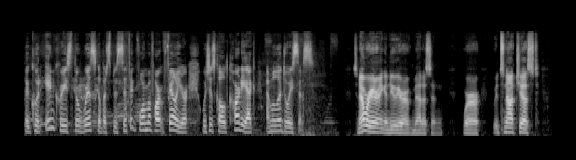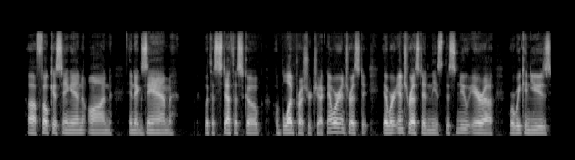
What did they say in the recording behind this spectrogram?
that could increase the risk of a specific form of heart failure, which is called cardiac amyloidosis. So now we're entering a new era of medicine where it's not just uh, focusing in on an exam with a stethoscope, a blood pressure check. Now we're interested that we're interested in these, this new era where we can use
